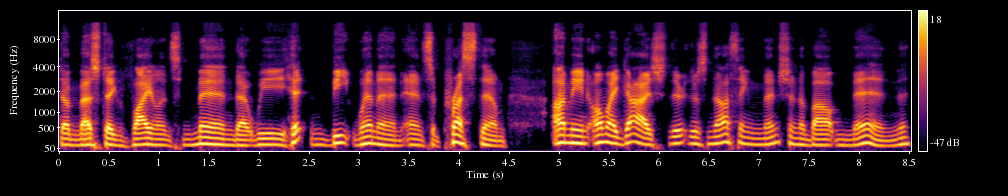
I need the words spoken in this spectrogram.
domestic violence men that we hit and beat women and suppress them? I mean, oh my gosh, there, there's nothing mentioned about men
